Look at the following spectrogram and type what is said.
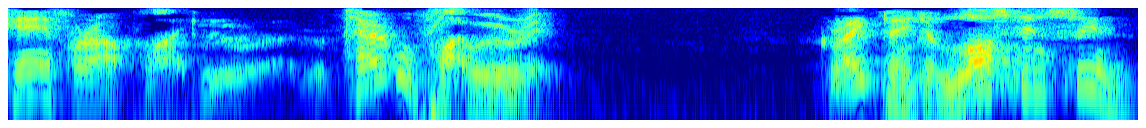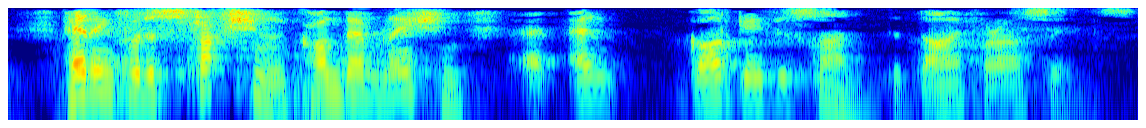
care for our plight. We were, terrible plight we were in. Great danger, lost in sin, heading for destruction and condemnation. And, and God gave his son to die for our sins.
